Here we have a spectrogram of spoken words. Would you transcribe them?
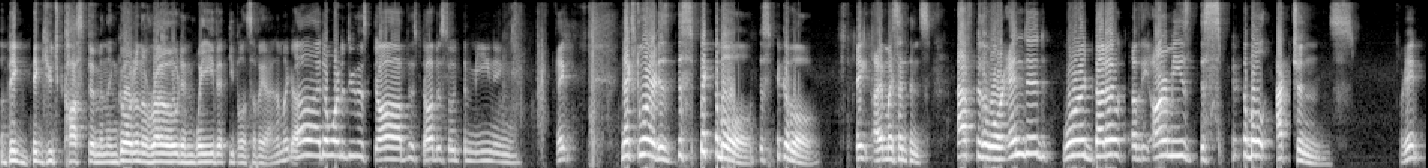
a big, big, huge costume and then go out on the road and wave at people and stuff like that. And I'm like, oh, I don't want to do this job. This job is so demeaning. Okay. Next word is despicable. Despicable. Okay, I have my sentence. After the war ended, word got out of the army's despicable actions. Okay,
